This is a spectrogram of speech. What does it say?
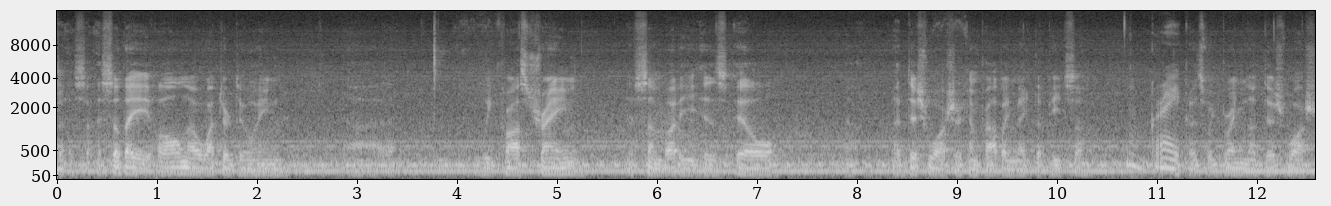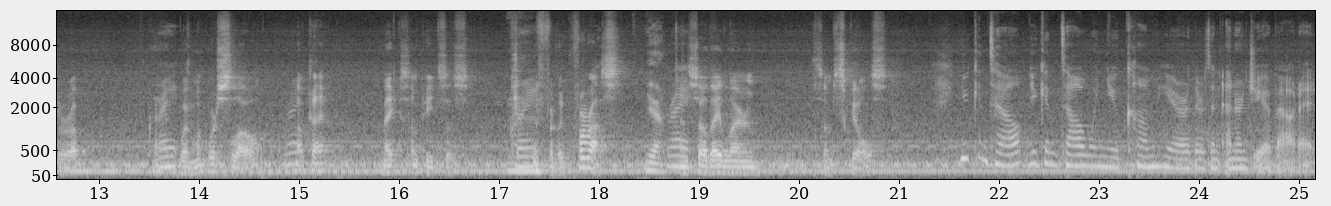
So, great. so, so they all know what they're doing. Uh, we cross-train. If somebody is ill, a dishwasher can probably make the pizza Oh, great. because we bring the dishwasher up. Great. When we're slow, Right. okay, make some pizzas Great. for, the, for us. Yeah. Right. And so they learn some skills. You can tell. You can tell when you come here. There's an energy about it.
